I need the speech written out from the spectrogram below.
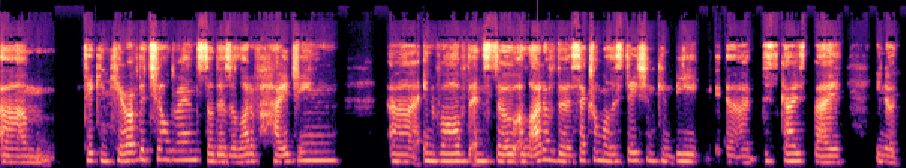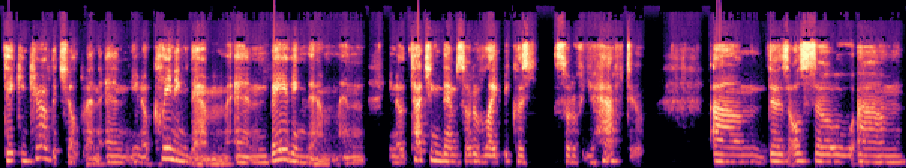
um, taking care of the children. So there's a lot of hygiene uh, involved. And so a lot of the sexual molestation can be uh, disguised by, you know, taking care of the children and, you know, cleaning them and bathing them and, you know, touching them sort of like because sort of you have to. Um, there's also, um,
